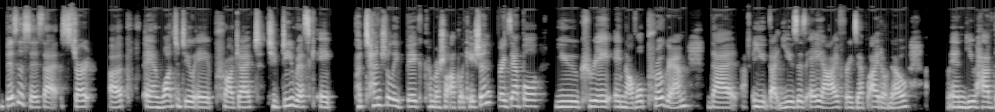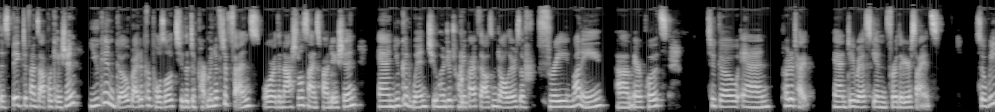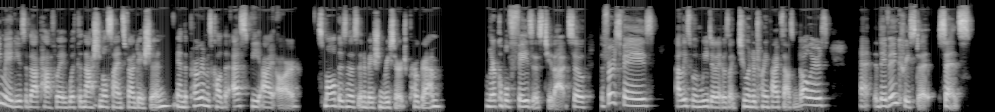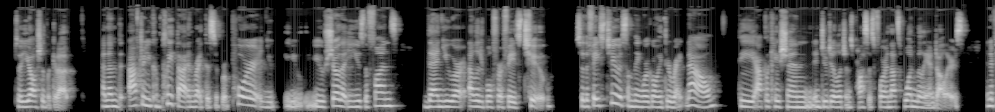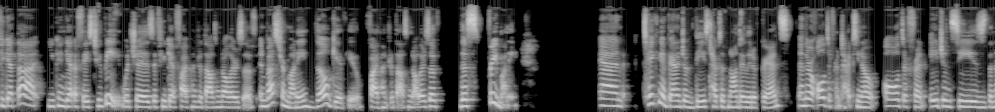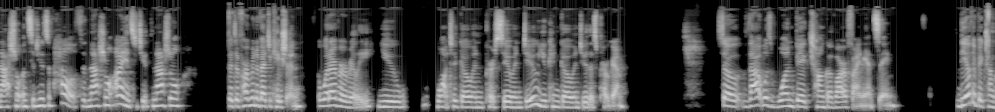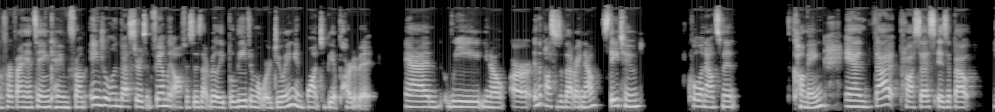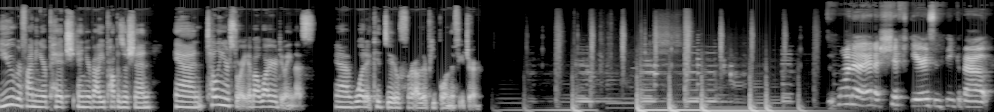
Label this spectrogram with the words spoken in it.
businesses that start up and want to do a project to de risk a potentially big commercial application. For example, you create a novel program that uh, you, that uses AI, for example, I don't know, and you have this big defense application, you can go write a proposal to the Department of Defense or the National Science Foundation, and you could win $225,000 of free money, um, air quotes, to go and prototype and de risk and further your science. So we made use of that pathway with the National Science Foundation, and the program is called the SBIR, Small Business Innovation Research Program. There are a couple phases to that. So the first phase, at least when we did it, it was like $225,000. They've increased it since. So you all should look it up. And then after you complete that and write this report and you, you, you show that you use the funds, then you are eligible for phase two. So the phase two is something we're going through right now, the application and due diligence process for, and that's $1 million. And if you get that, you can get a phase 2B, which is if you get $500,000 of investor money, they'll give you $500,000 of this free money. And taking advantage of these types of non-dilutive grants and there are all different types you know all different agencies the national institutes of health the national eye institute the national the department of education whatever really you want to go and pursue and do you can go and do this program. So that was one big chunk of our financing. The other big chunk of our financing came from angel investors and family offices that really believed in what we're doing and want to be a part of it and we, you know, are in the process of that right now. Stay tuned. Cool announcement coming. And that process is about you refining your pitch and your value proposition and telling your story about why you're doing this and what it could do for other people in the future. want to kind of shift gears and think about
